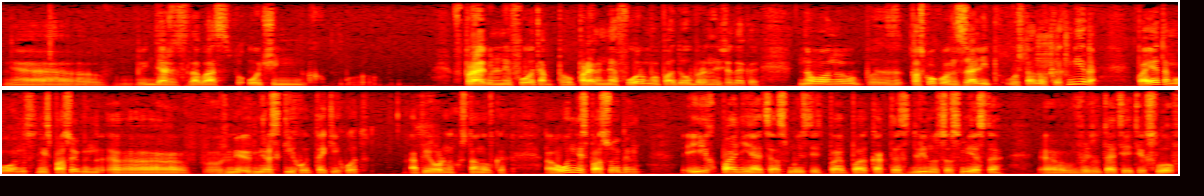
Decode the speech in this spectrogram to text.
даже слова очень в правильной форме, там, правильная форма подобрана все такое. Но он, поскольку он залип в установках мира, Поэтому он не способен э, в, в мирских вот таких вот априорных установках, он не способен их понять, осмыслить, по, по, как-то сдвинуться с места э, в результате этих слов.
